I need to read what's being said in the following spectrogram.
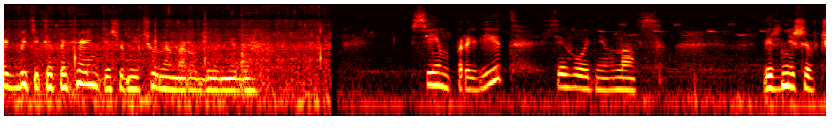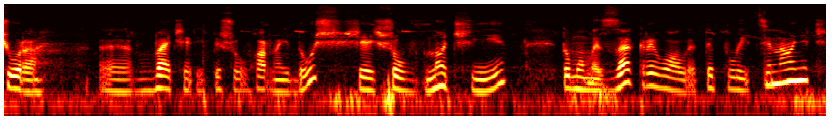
Якби тільки тихеньке, щоб нічого не народив ніде. Всім привіт! Сьогодні в нас, вірніше вчора е, ввечері пішов гарний дощ, ще йшов вночі, тому ми закривали теплиці на ніч,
